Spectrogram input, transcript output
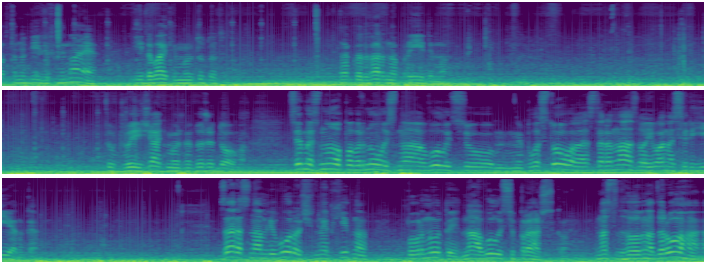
автомобілів немає. І давайте ми тут так от гарно приїдемо. Тут виїжджати можна дуже довго. Це ми знову повернулись на вулицю Пластова, стара назва Івана Сергієнка. Зараз нам ліворуч необхідно повернути на вулицю Пражську. У нас тут головна дорога,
